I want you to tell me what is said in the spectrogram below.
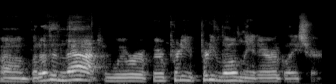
um, but other than that, we were we were pretty pretty lonely at Arrow Glacier.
